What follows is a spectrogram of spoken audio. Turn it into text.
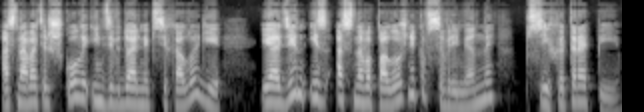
основатель школы индивидуальной психологии и один из основоположников современной психотерапии.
